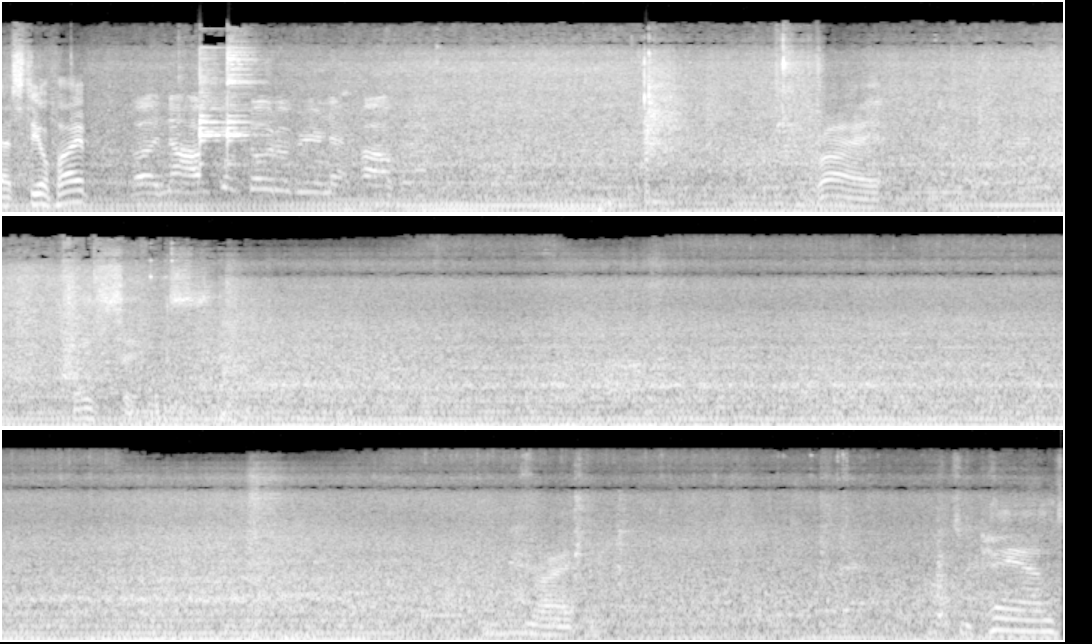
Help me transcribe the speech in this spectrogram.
That steel pipe? uh, no, I was gonna throw it over here in that pile, Right. 26. Right. Get some pans.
